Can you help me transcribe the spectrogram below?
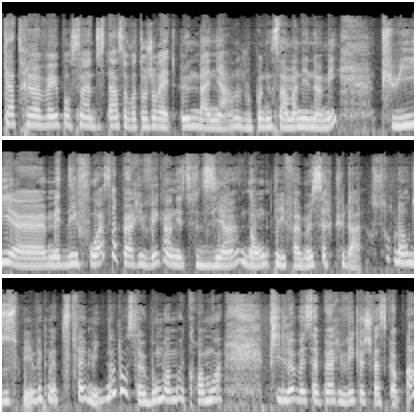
80% du temps, ça va toujours être une bannière. Je veux pas nécessairement les nommer. Puis, euh, mais des fois, ça peut arriver qu'en étudiant, donc les fameux circulaires, sur l'heure du souper avec ma petite famille. Non, non, c'est un beau moment, crois-moi. Puis là, ben, ça peut arriver que je fasse comme, ah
